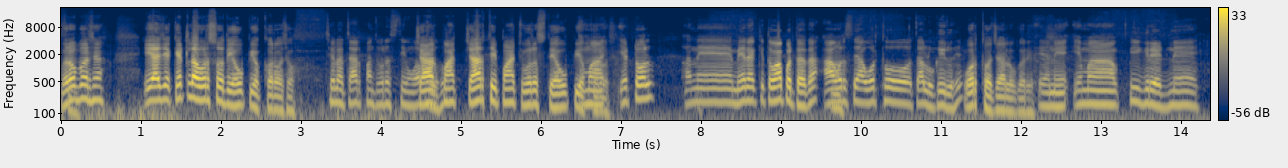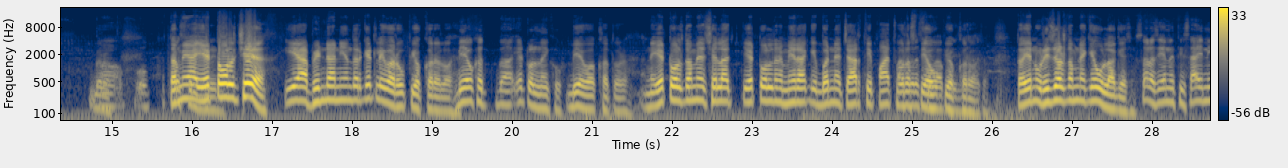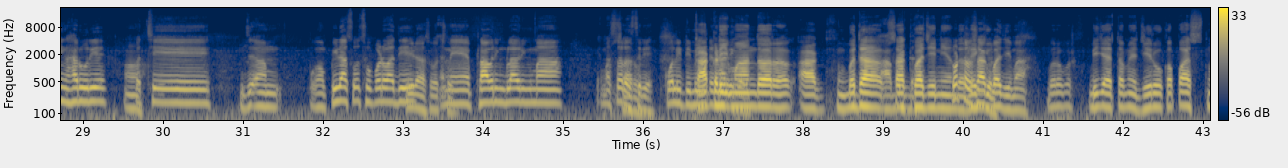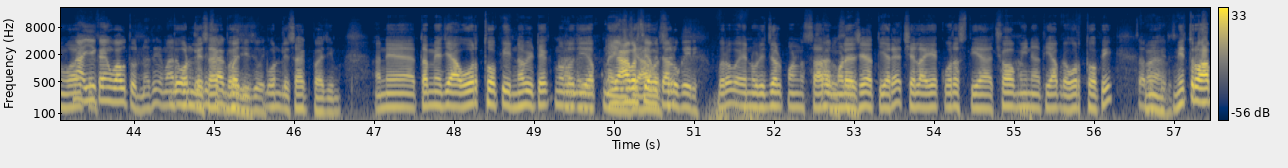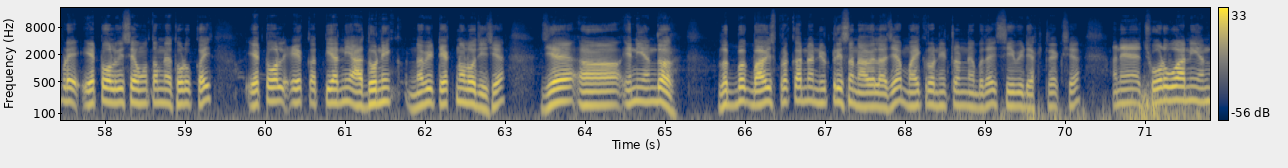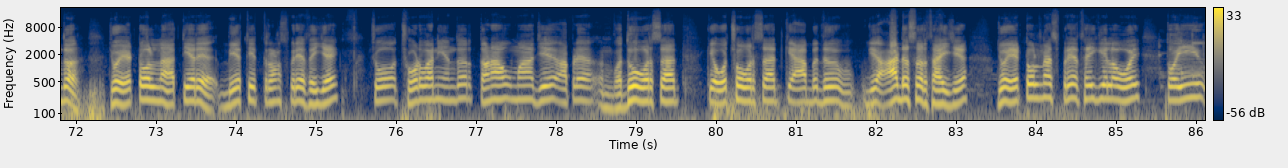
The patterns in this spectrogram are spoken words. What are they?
બરોબર છે? એ આજે કેટલા વર્ષોથી ઉપયોગ કરો છો? છેલ્લા ચાર પાંચ વર્ષથી હું ચાર પાંચ ચારથી પાંચ વર્ષથી આ ઉપયોગ એમાં એટોલ અને મેરાકી તો વાપરતા હતા. આ વર્ષે આ ઓર્થો ચાલુ કર્યું છે. ઓર્થો ચાલુ કર્યું. અને એમાં પી ગ્રેડ ને તમે આ એટોલ છે એ આ ભીંડાની અંદર કેટલી વાર ઉપયોગ કરેલો બે વખત એટોલ નાખ્યું. બે વખત અને એટોલ તમે છેલ્લા એટોલ અને મેરાકી બંને ચારથી પાંચ પાંચ વર્ષથી આ ઉપયોગ કરો છો. તો એનું રિઝલ્ટ તમને કેવું લાગે છે? સરસ એનાથી શાઇનિંગ સારું રહે. પછી પીળાશ ઓછું પડવા દે. અને ફ્લાવરિંગ બ્લાવરિંગમાં એમાં સરસ રહે. ક્વોલિટી કાકડીમાં અંદર આ બધા. શાકભાજીની અંદર શાકભાજીમાં. બરોબર? બીજા તમે જીરું કપાસનું ના એ કાંઈ હું વાવતો જ નથી. મારે ઓનલી શાકભાજી. જોઈએ ઓનલી શાકભાજીમાં. અને તમે જે આ ઓર્થોપી નવી ટેકનોલોજી અપનાવી આ વર્ષે અમે ચાલુ કરી. બરોબર? એનું રિઝલ્ટ પણ સારું મળે છે. અત્યારે. છેલ્લા એક વર્ષથી આ છ મહિનાથી આપણે ઓર્થોપી. મિત્રો આપણે એટોલ વિશે હું તમને થોડુંક કહીશ. એટોલ એક અત્યારની આધુનિક નવી ટેકનોલોજી છે જે એની અંદર લગભગ બાવીસ પ્રકારના ન્યુટ્રિશન આવેલા છે. માઇક્રો ન્યુટ્રન ને બધા સીવીડ એક્સ્ટ્રેક્ટ છે. અને છોડવાની અંદર જો એટોલના અત્યારે બેથી ત્રણ સ્પ્રે થઈ જાય, તો છોડવાની અંદર તણાવમાં જે આપણે વધુ વરસાદ કે ઓછો વરસાદ કે આ બધું જે આડઅસર થાય છે, જો એટોલના સ્પ્રે થઈ ગયેલો હોય, તો એ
